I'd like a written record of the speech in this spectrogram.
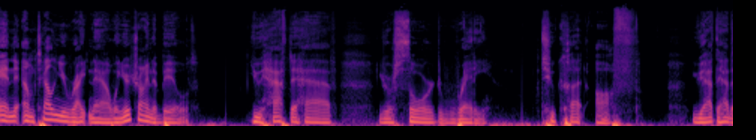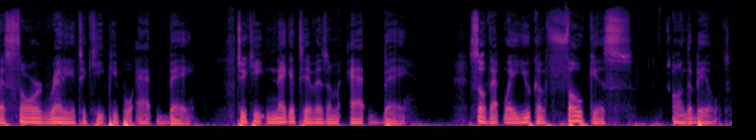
And I'm telling you right now, when you're trying to build, you have to have your sword ready to cut off. You have to have that sword ready to keep people at bay, to keep negativism at bay. So that way you can focus on the build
